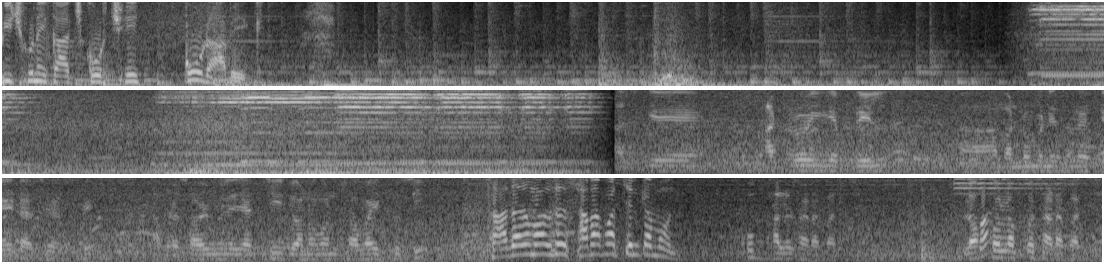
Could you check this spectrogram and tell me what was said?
পিছনে কাজ করছে কোন আবেগ? আজকে আঠেরোই এপ্রিল আমার নমিনেশনের ডেট আছে আজকে। আমরা সবাই মিলে যাচ্ছি জনগণ সবাই খুশি। সাধারণ মানুষের সাড়া পাচ্ছেন কেমন? খুব ভালো ছাড়া পাচ্ছি। লক্ষ লক্ষ ছাড়া পাচ্ছি।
